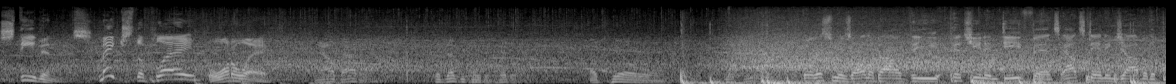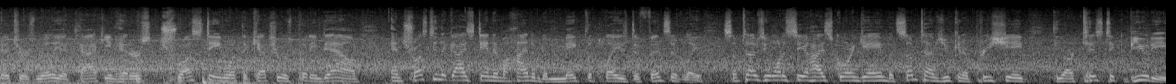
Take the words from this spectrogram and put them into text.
Stevens makes the play, one away. Now batting. The designated hitter. Akil. Well, this one was all about the pitching and defense. Outstanding job of the pitchers, really attacking hitters, trusting what the catcher was putting down, and trusting the guys standing behind him to make the plays defensively. Sometimes you want to see a high-scoring game, but sometimes you can appreciate the artistic beauty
